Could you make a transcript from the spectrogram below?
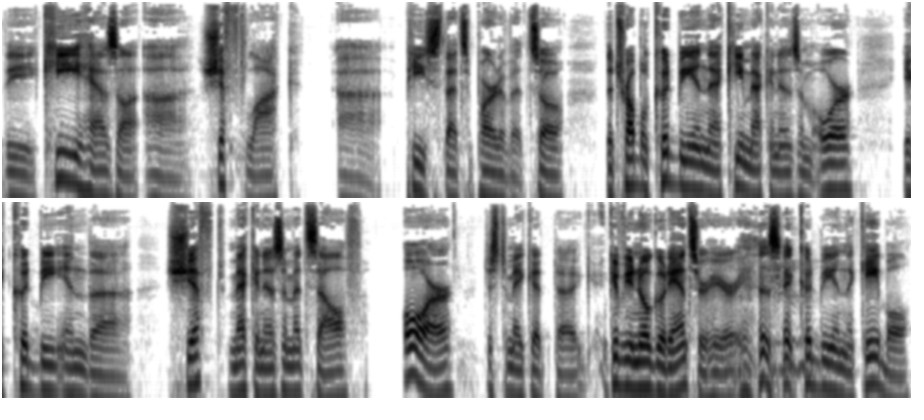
the key has a, a shift lock uh, piece that's a part of it. So the trouble could be in that key mechanism, or it could be in the shift mechanism itself, or just to make it uh, give you no good answer here is it could be in the cable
